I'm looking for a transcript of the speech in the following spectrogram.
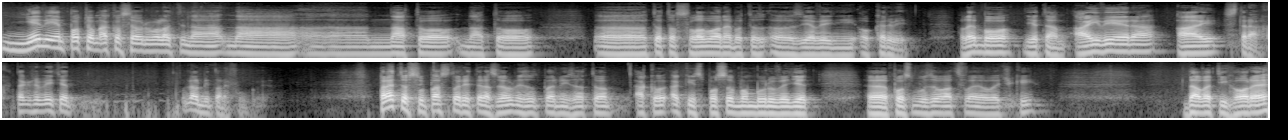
nevím potom, ako se odvolat na, na, na to, na to uh, toto slovo nebo to uh, zjavení o krvi. Lebo je tam aj věra, aj strach. Takže víte, velmi to nefunguje. Preto jsou pastory teraz velmi zodpovědní za to, ako, akým způsobem budu vědět uh, pozbuzovat svoje ovečky, dávat ich hore,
